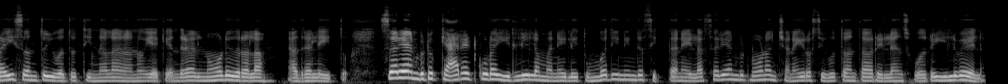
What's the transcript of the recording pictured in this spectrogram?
ರೈಸ್ ಅಂತೂ ಇವತ್ತು ತಿನ್ನಲ್ಲ ನಾನು, ಯಾಕೆಂದರೆ ಅಲ್ಲಿ ನೋಡಿದ್ರಲ್ಲ, ಅದರಲ್ಲೇ ಇತ್ತು. ಸರಿ ಅಂದ್ಬಿಟ್ಟು ಕ್ಯಾರೆಟ್ ಕೂಡ ಇರಲಿಲ್ಲ ಮನೇಲಿ, ತುಂಬ ದಿನದಿಂದ ಸಿಗ್ತಾನೆ ಇಲ್ಲ. ಸರಿ ಅಂದ್ಬಿಟ್ಟು ನೋಡೋಣ, ಚೆನ್ನಾಗಿರೋ ಸಿಗುತ್ತಾ ಅಂತ ರಿಲಯನ್ಸ್ ಹೋದರೆ ಇಲ್ಲವೇ ಇಲ್ಲ.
